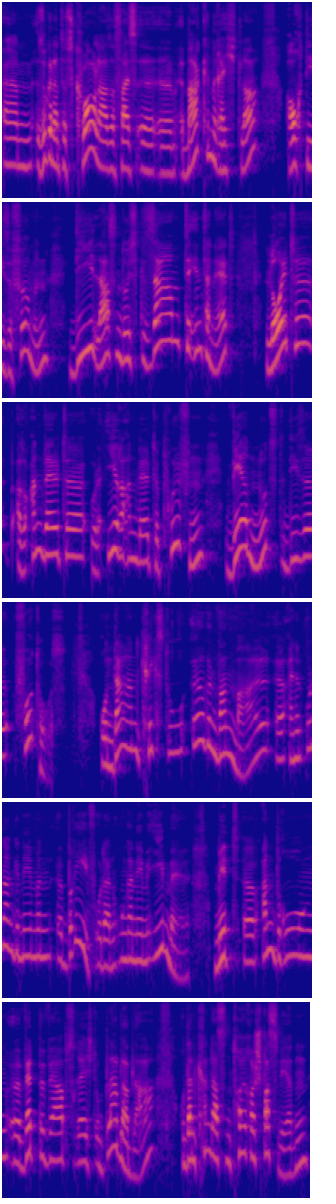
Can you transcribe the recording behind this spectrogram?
ähm, sogenannte Scrawler, also das heißt äh, äh, Markenrechtler, auch diese Firmen, die lassen durchs gesamte Internet Leute, also Anwälte oder ihre Anwälte prüfen, wer nutzt diese Fotos. Und dann kriegst du irgendwann mal äh, einen unangenehmen äh, Brief oder eine unangenehme E-Mail mit äh, Androhung, Wettbewerbsrecht und bla bla bla. Und dann kann das ein teurer Spaß werden,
